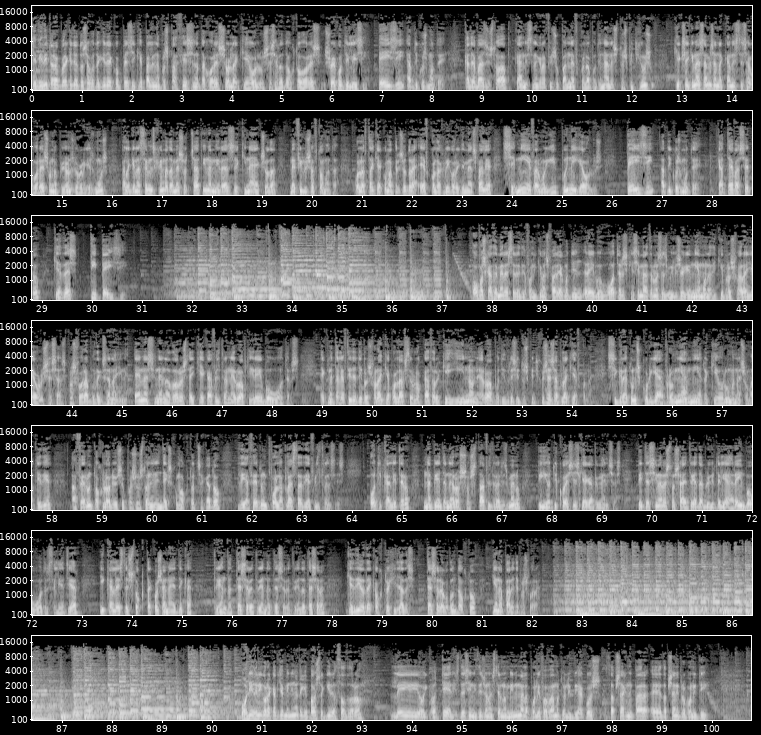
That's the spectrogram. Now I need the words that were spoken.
Και επειδή τώρα που έρχεται το Σαββατοκύριακο παίζει και πάλι να προσπαθήσει να τα χωρέσει όλα και όλους σε 48 ώρες, σου έχω τη λύση. Παίζει από την Κοσμοτέ. Κατεβάζεις το app, κάνεις την εγγραφή σου πανεύκολα από την άνεση του σπιτιού σου και ξεκινάς άμεσα να κάνεις τις αγορές σου, να πληρώνεις λογαριασμούς, αλλά και να στέλνεις χρήματα μέσω chat ή να μοιράζει κοινά έξοδα με φίλους αυτόματα. Όλα αυτά και ακόμα περισσότερα εύκολα, γρήγορα και με ασφάλεια σε μία εφαρμογή που είναι για όλους. Παίζει από την Κοσμοτέ. Κατέβασέ το και δες τι παίζει. Όπως κάθε μέρα στη ραδιοφωνική μας παρέα έχουμε την Rainbow Waters και σήμερα θέλω να σας μιλήσω για μια μοναδική προσφορά για όλους εσάς. Προσφορά που δεν ξανάγινε. Ένα είναι ένα δώρο στα οικιακά φίλτρα νερού από τη Rainbow Waters. Εκμεταλλευτείτε την προσφορά και απολαύστε ολοκάθαρο και υγιεινό νερό από τη βρύση του σπιτιού σας απλά και εύκολα. Συγκρατούν σκουριά, βρωμιά, μύατο και ορούμενα σωματίδια, αφαιρούν το χλώριο σε ποσοστό 96,8%, διαθέτουν πολλαπλά στάδια φίλτρανσης. Ό,τι καλύτερο να πίνετε νερό σωστά φιλτραρισμένο, ποιοτικό εσείς και αγαπημένοι σας. Πείτε σήμερα στο site www.rainbowwaters.gr ή καλέστε στο 811 34 34 34 και 218 488 για να πάρετε προσφορά. Πολύ γρήγορα κάποια μηνύματα και πάω στον κύριο Θόδωρο. Λέει ο, ο Τέρης: Δεν συνηθίζω να στέλνω μήνυμα, αλλά πολύ φοβάμαι ότι ο Ολυμπιακός θα, ψάχνει ε, θα ψάχνει προπονητή.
